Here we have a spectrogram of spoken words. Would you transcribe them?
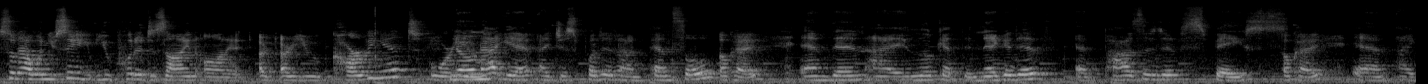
So now, when you say you, put a design on it, are, are you carving it or No, you? not yet. I just put it on pencil. Okay. And then I look at the negative and positive space. Okay. And I,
